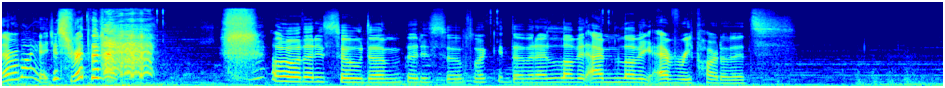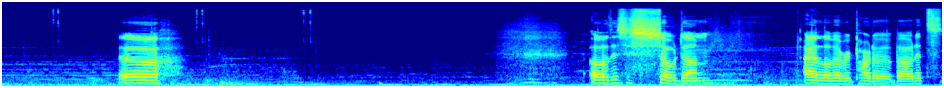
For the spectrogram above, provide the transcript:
Never mind, I just read them. oh, that is so dumb. That is so fucking dumb, and I love it. I'm loving every part of it. Uh. Oh, this is so dumb. I love every part of, about it.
